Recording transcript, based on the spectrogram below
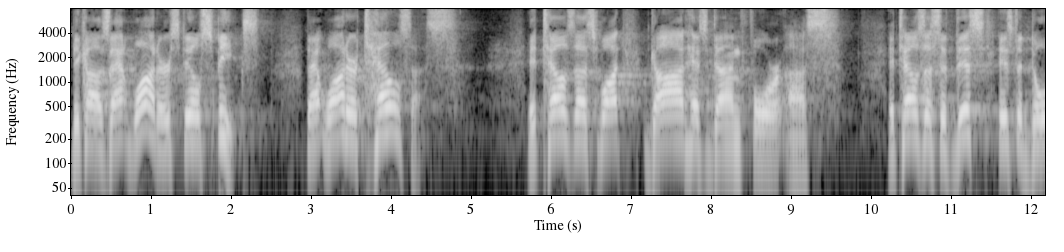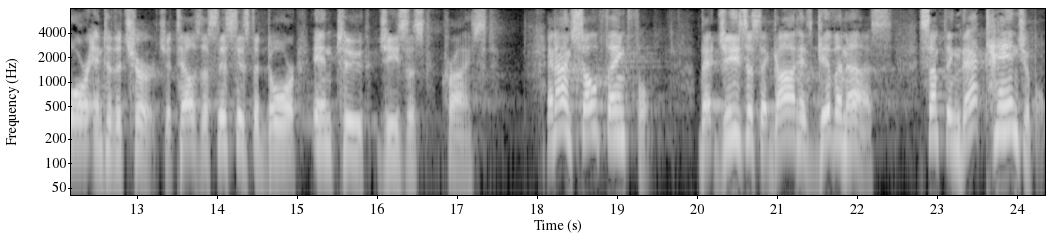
Because that water still speaks. That water tells us. It tells us what God has done for us. It tells us that this is the door into the church. It tells us this is the door into Jesus Christ. And I'm so thankful that Jesus, that God has given us something that tangible.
